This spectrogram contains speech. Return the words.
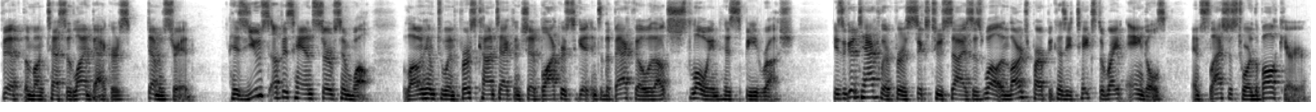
fifth among tested linebackers, demonstrated. His use of his hands serves him well, allowing him to win first contact and shed blockers to get into the backfield without slowing his speed rush. He's a good tackler for his 6'2 size as well, in large part because he takes the right angles and slashes toward the ball carrier.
